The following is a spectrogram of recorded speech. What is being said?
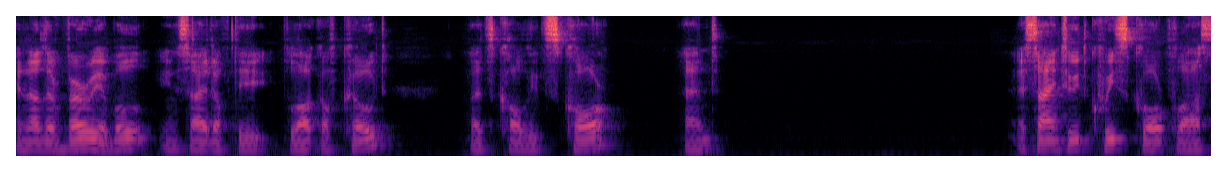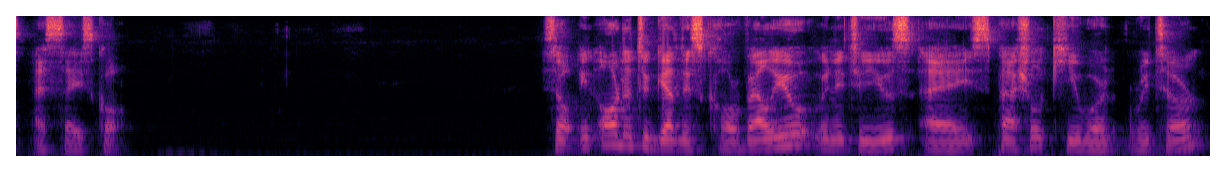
another variable inside of the block of code. Let's call it score and assign to it quiz score plus essay score. So in order to get this score value, we need to use a special keyword return.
